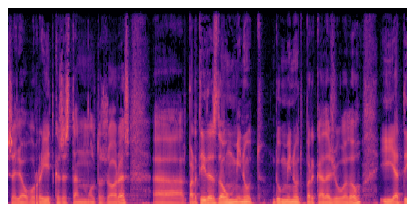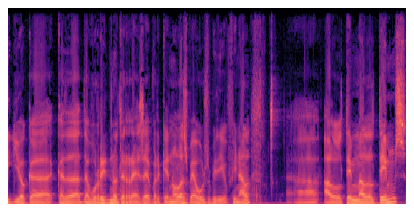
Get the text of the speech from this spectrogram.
és allò avorrit, que s'estan moltes hores, eh, partides d'un minut, d'un minut per cada jugador, i ja et dic jo que, que d'avorrit no té res, eh? perquè no les veus, vull dir, al final eh, el tema del temps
